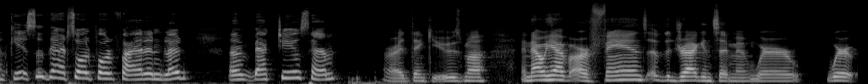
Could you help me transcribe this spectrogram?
Okay, so that's all for Fire and Blood. Uh, back to you, Sam. All right, thank you, Uzma. And now we have our fans of the dragon segment, where where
